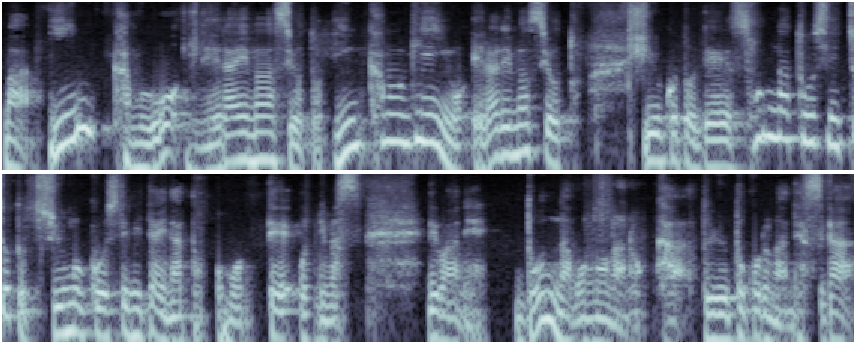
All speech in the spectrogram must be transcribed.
まあ、インカムを狙いますよと、インカムゲインを得られますよということで、そんな投資にちょっと注目をしてみたいなと思っております。ではね、どんなものなのかというところなんですが、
